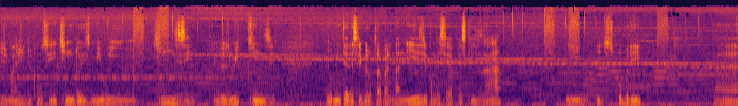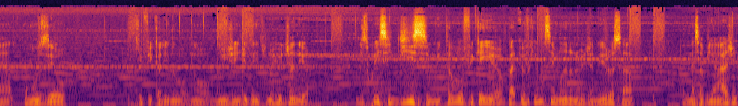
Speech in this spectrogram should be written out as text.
de imagens do inconsciente em 2015, em 2015 eu me interessei pelo trabalho da Nise, comecei a pesquisar e, e descobri é, o museu que fica ali no, no, no Engenho de Dentro, no Rio de Janeiro. Desconhecidíssimo, então eu fiquei, eu, eu fiquei uma semana no Rio de Janeiro essa, nessa viagem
